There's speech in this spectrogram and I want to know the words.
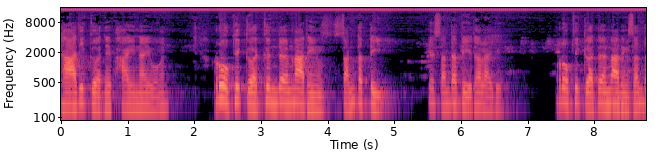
ชาที่เกิดในภายในหัวกันรูปที่เกิดขึ้นด้วยอำนาจแห่งสันตติเอสันตติเท่าไหร่ดิรูปที่เกิดด้วยอำนาจแห่งสันต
